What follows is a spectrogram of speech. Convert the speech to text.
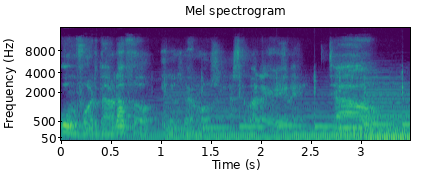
Un fuerte abrazo y nos vemos la semana que viene. Chao.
